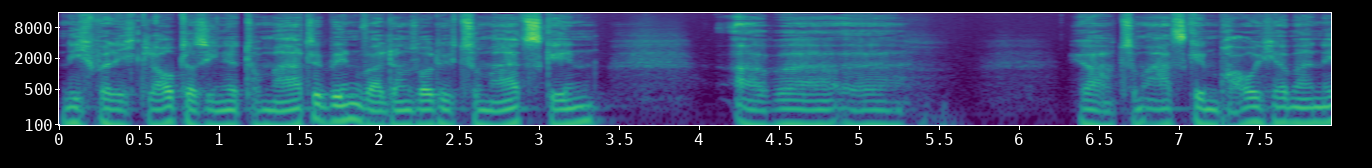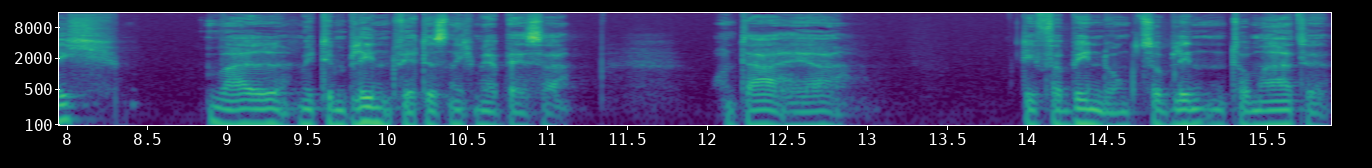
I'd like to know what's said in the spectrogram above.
Nicht, weil ich glaube, dass ich eine Tomate bin, weil dann sollte ich zum Arzt gehen. Aber äh, ja, zum Arzt gehen brauche ich aber nicht, weil mit dem Blind wird es nicht mehr besser. Und daher die Verbindung zur blinden Tomate.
